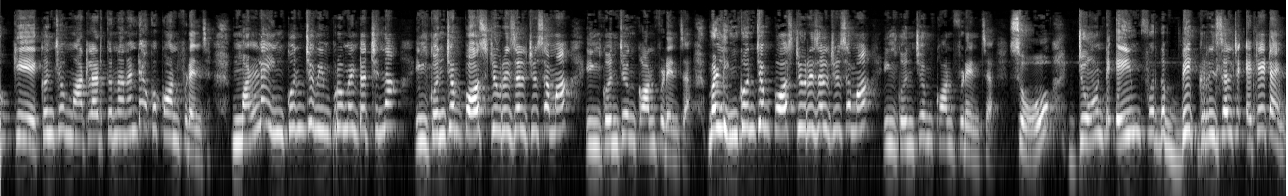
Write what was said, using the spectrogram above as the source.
ఓకే కొంచెం మాట్లాడుతున్నానంటే ఒక కాన్ఫిడెన్స్ మళ్ళీ ఇంకొంచెం ఇంప్రూవ్మెంట్ వచ్చిందా? ఇంకొంచెం పాజిటివ్ రిజల్ట్ చూసామా? ఇంకొంచెం కాన్ఫిడెన్స్ మళ్ళీ ఇంకొంచెం పాజిటివ్ రిజల్ట్ చూసామా? ఇంకొంచెం confidence so don't aim for the big result at a time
